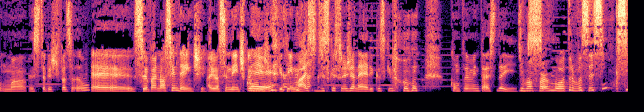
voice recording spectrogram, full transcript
uma estereotipação, é, você vai no ascendente. Aí o ascendente corrige, É. porque tem mais descrições genéricas que vão complementar isso daí. De uma forma ou outra, você se, se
